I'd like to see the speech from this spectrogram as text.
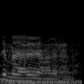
De maneira,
